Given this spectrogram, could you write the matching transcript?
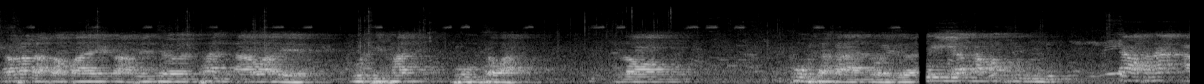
แล้วลำดับต่อไปกราบเรียนเชิญ ท่านนาวาเอกวุฒิพัฒน์ภูมิสวัสดิ์รองผู้บัญชาการหน่วยเรือวีรธรรมคุณเจ้าคณะอ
